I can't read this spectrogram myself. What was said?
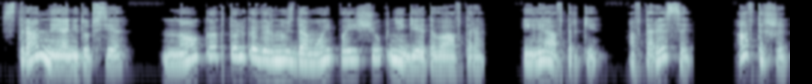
Странные они тут все. Но как только вернусь домой, поищу книги этого автора. Или авторки. Авторессы? Авторши?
